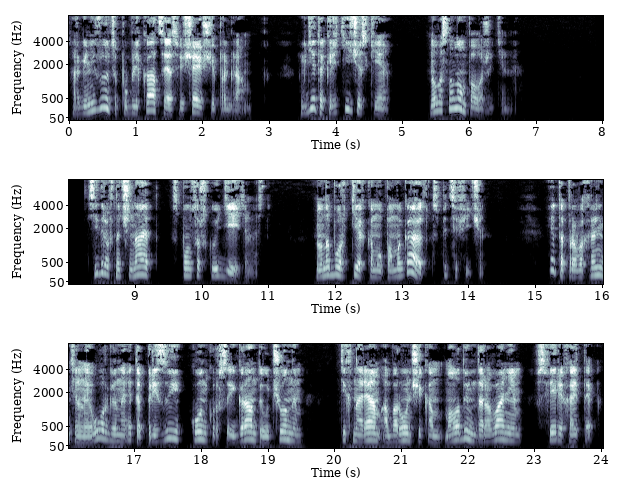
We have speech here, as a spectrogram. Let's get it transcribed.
Организуются публикации, освещающие программу. Где-то критические, но в основном положительные. Сидоров начинает спонсорскую деятельность, но набор тех, кому помогают, специфичен. Это правоохранительные органы, это призы, конкурсы и гранты ученым, технарям, оборонщикам, молодым дарованием в сфере хай-тек.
